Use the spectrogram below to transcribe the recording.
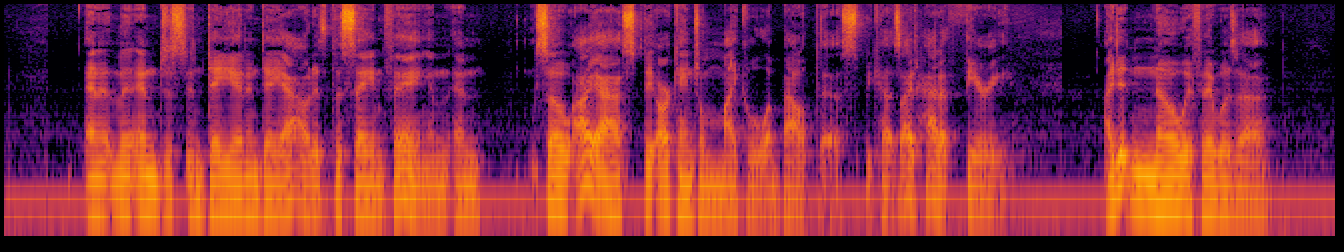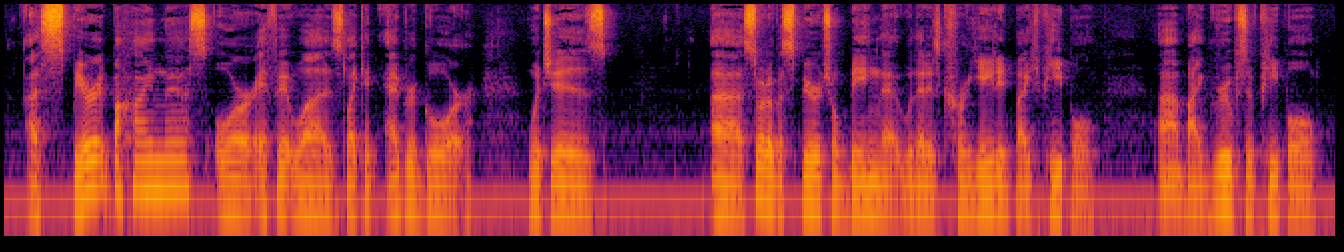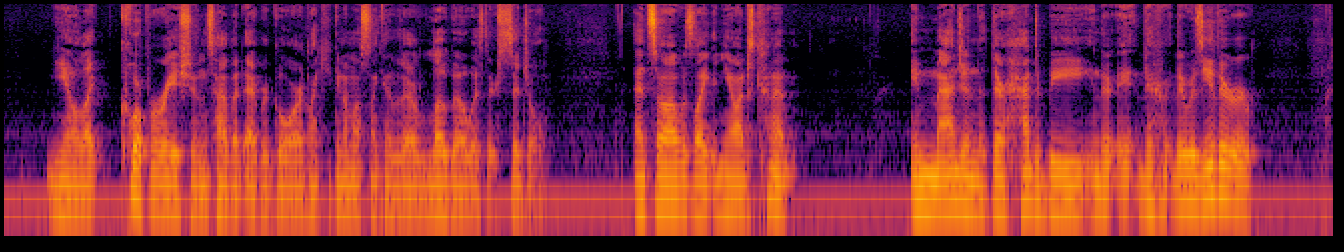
and and just in day in and day out it's the same thing and and so I asked the Archangel Michael about this because I'd had a theory. I didn't know if there was a a spirit behind this or if it was like an egregore, which is uh, sort of a spiritual being that that is created by people, uh, by groups of people. You know, like corporations have an egregore, like you can almost think of their logo as their sigil. And so I was like, you know, I just kind of imagined that there had to be there, there there was either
